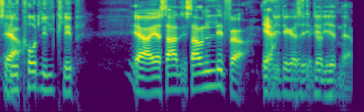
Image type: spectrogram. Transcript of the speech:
Så Ja. det er et kort lille klip. Ja, jeg starter, jeg starter lidt før, Ja, fordi det kan jeg se, det er lige den der.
